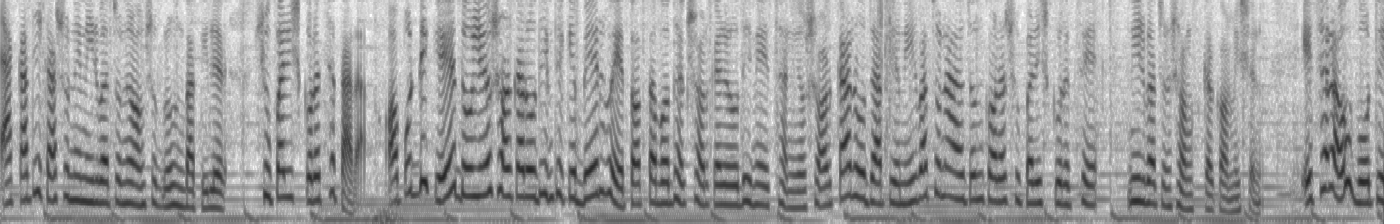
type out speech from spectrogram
একাধিক আসনে নির্বাচনে অংশগ্রহণ বাতিলের সুপারিশ করেছে তারা। অপরদিকে দলীয় সরকার অধীন থেকে বের হয়ে তত্ত্বাবধায়ক সরকারের অধীনে স্থানীয় সরকার ও জাতীয় নির্বাচন আয়োজন করার সুপারিশ করেছে নির্বাচন সংস্কার কমিশন। এছাড়াও ভোটে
